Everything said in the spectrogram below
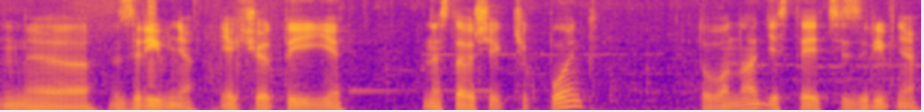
е, з рівня. Якщо ти її не ставиш як чекпоінт, то вона дістається з рівня.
